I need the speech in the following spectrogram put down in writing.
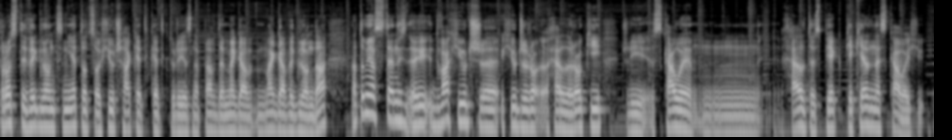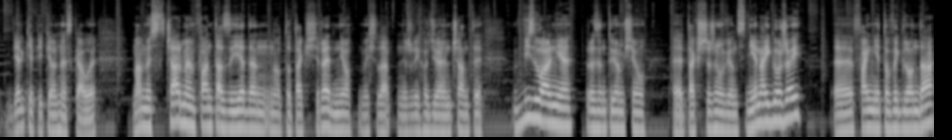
prosty wygląd, nie to co Huge Hackett Cat, który jest naprawdę mega, mega wygląda. Natomiast ten e, dwa Huge, e, huge Hell Rocky, czyli skały mm, Hell to jest piek, piekielne skały, wielkie piekielne skały. Mamy z Charmem Fantasy 1, no to tak średnio, myślę, jeżeli chodzi o enchanty. Wizualnie prezentują się, e, tak szczerze mówiąc, nie najgorzej. E, fajnie to wygląda.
